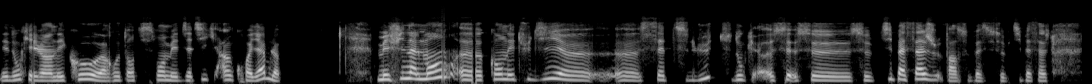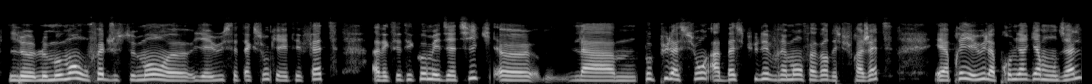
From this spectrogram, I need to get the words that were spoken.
et donc il y a eu un écho un retentissement médiatique incroyable mais finalement, euh, quand on étudie euh, euh, cette lutte, donc ce, petit passage, enfin ce, petit passage, le, moment où en fait justement il y a eu cette action qui a été faite avec cet écho médiatique, la hum, population a basculé vraiment en faveur des suffragettes. Et après, il y a eu la Première Guerre mondiale.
